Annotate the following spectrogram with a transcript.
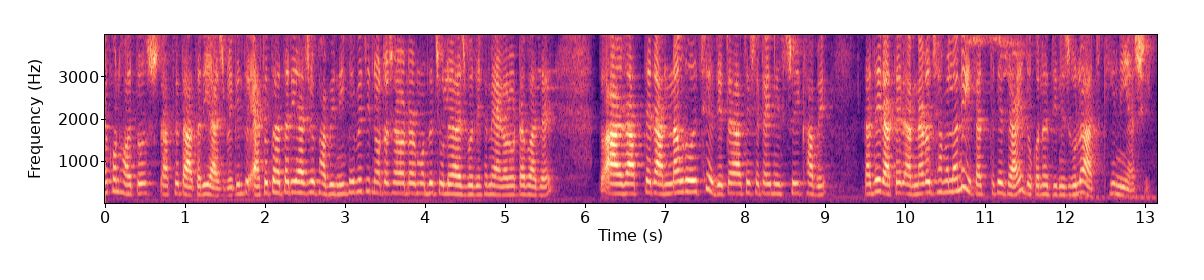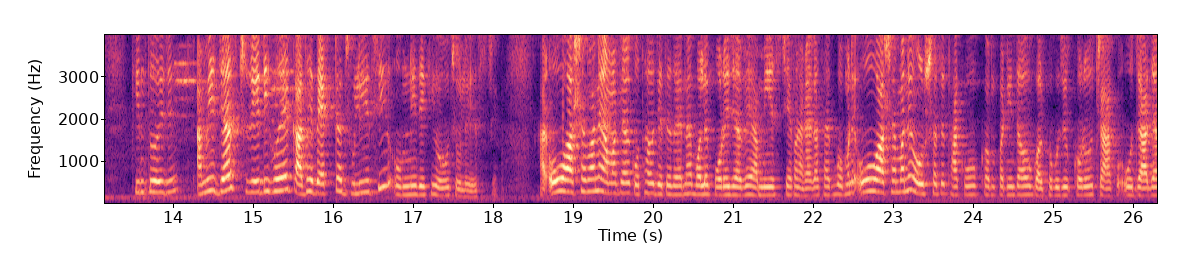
যখন হয়তো রাত্রে তাড়াতাড়ি আসবে, কিন্তু এত তাড়াতাড়ি আসবে ভাবিনি। ভেবেছি নটা সাড়ে নটার মধ্যে চলে আসব, যেখানে এগারোটা বাজায়। তো আর রাত্রে রান্নাও রয়েছে, যেটা আছে সেটাই নিশ্চয়ই খাবে। কাজেই রাতে রান্নারও ঝামেলা নেই, তার থেকে যাই, দোকানের জিনিসগুলো আজকেই নিয়ে আসি। কিন্তু ওই যে, আমি জাস্ট রেডি হয়ে কাঁধে ব্যাগটা ঝুলিয়েছি, অমনি দেখি ও চলে এসছে। আর ও আসা মানে আমাকে আর কোথাও যেতে দেয় না, বলে পরে যাবে, আমি এসছি, এখন একা একা থাকব। মানে ও আসা মানে ওর সাথে থাকো কোম্পানি দাও গল্প গুজব করো, চা ও যা যা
